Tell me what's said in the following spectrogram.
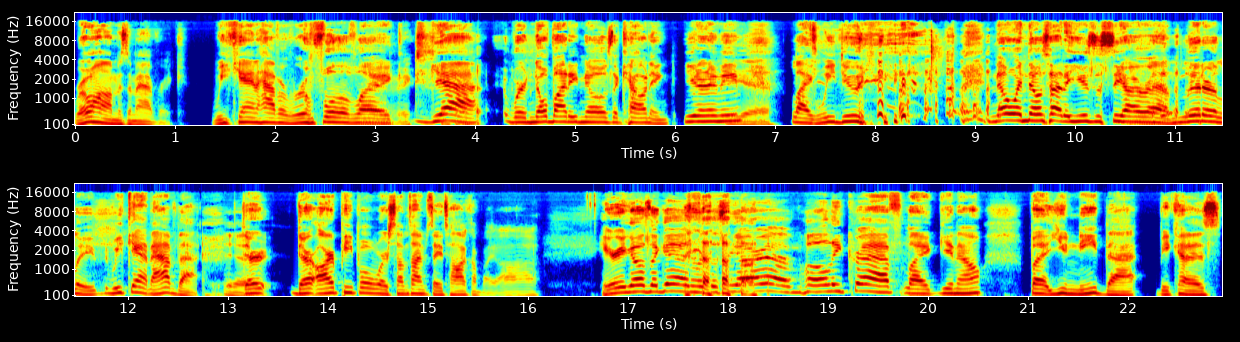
Roham is a Maverick. We can't have a room full of like, Mavericks. yeah, where nobody knows accounting. You know what I mean? yeah. Like we do. no one knows how to use the CRM. Literally, we can't have that. Yeah. There, there are people where sometimes they talk. I'm like, ah, here he goes again with the CRM. Holy crap! Like you know, but you need that because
